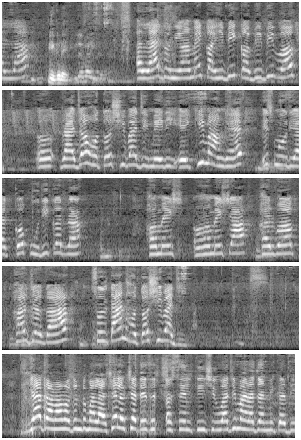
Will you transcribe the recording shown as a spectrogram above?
अल्लाह. इकडे. अल्लाह दुनिया में कहीं भी कभी भी वक्त राजा हो तो शिवाजी मेरी एक ही मांग है इस मुरियत को पूरी करना। हमेश हमेशा हर वक्त हर जगह सुलतान हो तो शिवाजी। या ड्रामामधून तुम्हाला असे लक्षात येत असेल की शिवाजी महाराजांनी कधी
